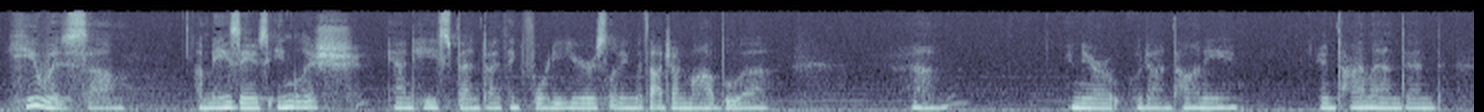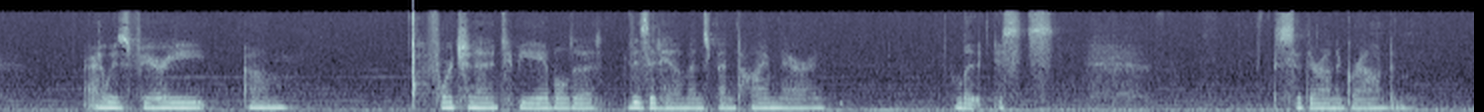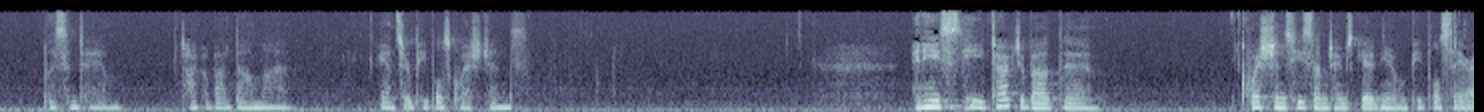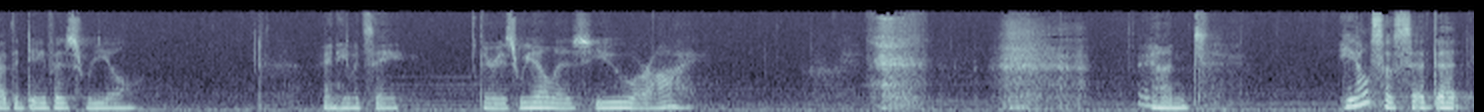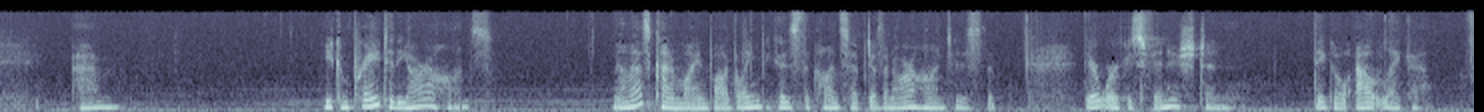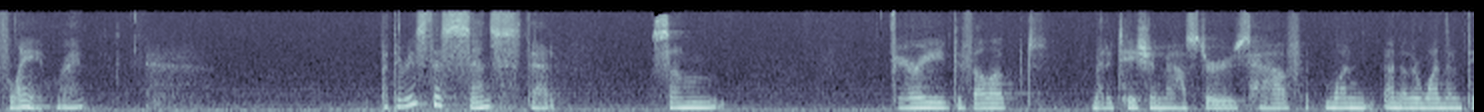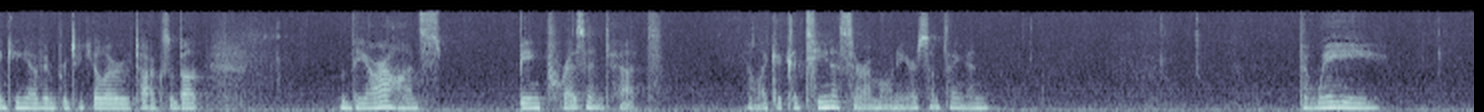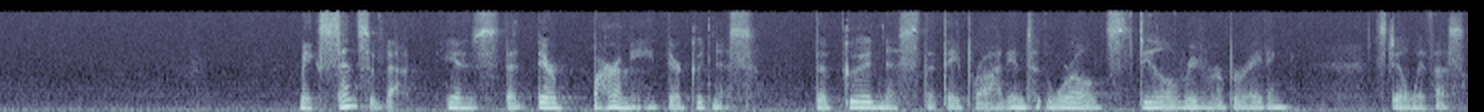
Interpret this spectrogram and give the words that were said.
he was um, amazing. He was English, and he spent, I think, 40 years living with Ajahn Mahabua um, near Udon Thani in Thailand. And I was very um, fortunate to be able to visit him and spend time there and just sit there on the ground and listen to him talk about Dhamma, answer people's questions. And he's, he talked about the questions he sometimes get, you know, people say, Are the devas real? And he would say, They're as real as you or I. and he also said that um, you can pray to the arahants. Now that's kind of mind-boggling because the concept of an arahant is that their work is finished and they go out like a flame, right? But there is this sense that some very developed meditation masters have one another one that I'm thinking of in particular who talks about the arahants being present at you know, like a katina ceremony or something. And the way he makes sense of that is that their barami, their goodness, the goodness that they brought into the world still reverberating, still with us.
